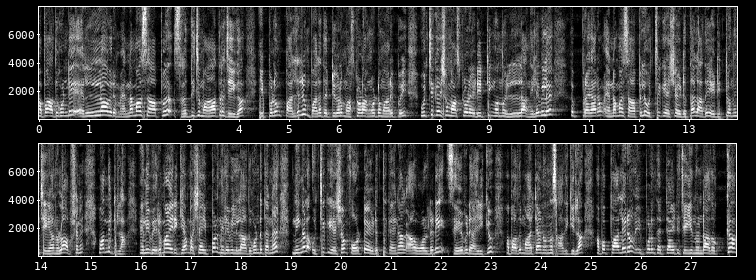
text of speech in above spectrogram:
അപ്പോൾ അതുകൊണ്ട് എല്ലാവരും എൻ എം എസ് ആപ്പ് ശ്രദ്ധിച്ച് മാത്രം ചെയ്യുക. ഇപ്പോഴും പലരും പല തെറ്റുകളും മസ്റ്റോൾ അങ്ങോട്ട് മാറിപ്പോയി. ഉച്ചയ്ക്ക് ശേഷം മസ്റ്റോൾ എഡിറ്റിംഗ് ഒന്നും ഇല്ല. നിലവിലെ പ്രകാരം എൻ എം എസ് ആപ്പിൽ ഉച്ചയ്ക്ക് ശേഷം എടുത്താൽ അത് എഡിറ്റ് ഒന്നും ചെയ്യാനുള്ള ഓപ്ഷൻ വന്നിട്ടില്ല. ഇനി വരുമായിരിക്കാം. പക്ഷേ ഇപ്പോൾ നിലവിലില്ല. അതുകൊണ്ട് തന്നെ നിങ്ങൾ ഉച്ചയ്ക്ക് ശേഷം ഫോട്ടോ എടുത്ത് കഴിഞ്ഞാൽ ആ ഓൾറെഡി സേവ്ഡ് ആയിരിക്കും. അപ്പോൾ അത് മാറ്റാനൊന്നും സാധിക്കില്ല. അപ്പോൾ പലരും ഇപ്പോഴും തെറ്റായിട്ട് ചെയ്യുന്നുണ്ട്. അതൊക്കെ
